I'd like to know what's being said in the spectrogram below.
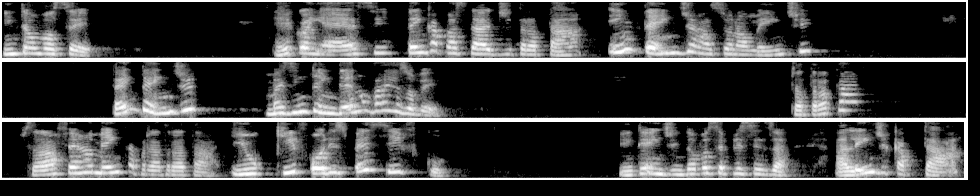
Então você reconhece, tem capacidade de tratar, entende racionalmente, até entende, mas entender não vai resolver. Precisa tratar. Precisa dar uma ferramenta para tratar. E o que for específico. Entende? Então você precisa, além de captar,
